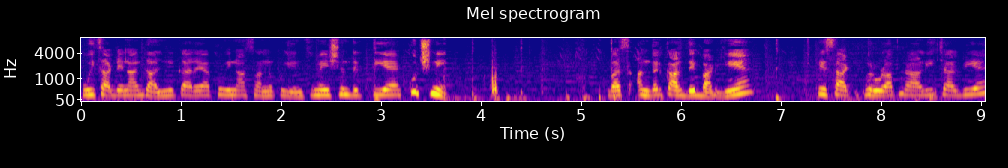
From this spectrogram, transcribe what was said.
ਕੋਈ ਸਾਡੇ ਨਾਲ ਗੱਲ ਨਹੀਂ ਕਰ ਰਿਹਾ, ਕੋਈ ਨਾ ਸਾਨੂੰ ਕੋਈ ਇਨਫੋਰਮੇਸ਼ਨ ਦਿੱਤੀ ਹੈ ਕੁਝ ਨਹੀਂ। ਬਸ ਅੰਦਰ ਘਰ ਦੇ ਵੜ ਗਏ ਆ ਤੇ ਸਾਡੀ ਫਰੋਲਾ ਫਰਾਲੀ ਚੱਲ ਰਹੀ ਹੈ।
